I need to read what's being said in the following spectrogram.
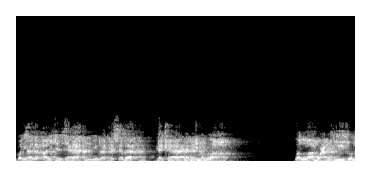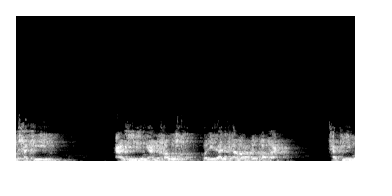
ولهذا قال جزاء بما كسبا نكالا من الله. والله عزيز حكيم. عزيز يعني قوي ولذلك أمر بالقطع. حكيم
